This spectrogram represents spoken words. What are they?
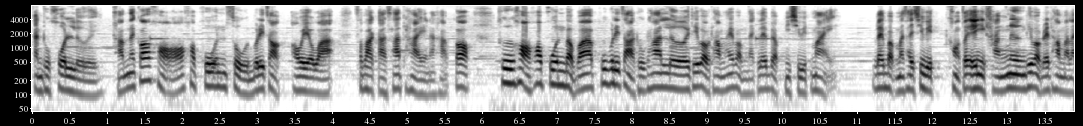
กันทุกคนเลยครับแล้วก็ขอขอบคุณศูนย์บริจาคอวัยวะ สภากาชาติไทยนะครับ ก็คือขอขอบคุณแบบว่าผู้บริจาคทุกท่านเลย ที่แบบทำให้แบบน็กได้แบบมีชีวิตใหม่ ได้แบบมาใช้ชีวิตของตัวเองอีกครั้งหนึ่งที่แบบได้ทำอะไร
